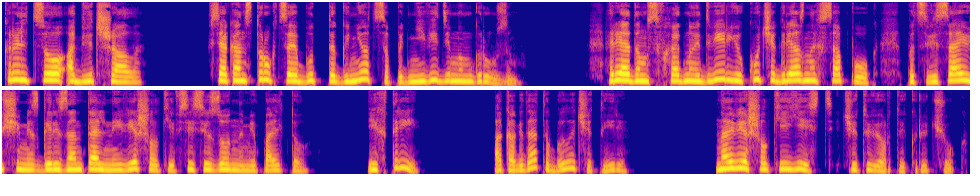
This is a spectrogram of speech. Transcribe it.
крыльцо обветшало. Вся конструкция будто гнется под невидимым грузом. Рядом с входной дверью куча грязных сапог, под свисающими с горизонтальной вешалки всесезонными пальто. Их три, а когда-то было четыре. На вешалке есть четвертый крючок.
